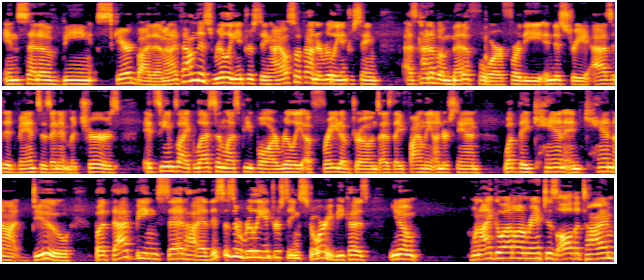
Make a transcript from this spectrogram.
instead of being scared by them. And I found this really interesting. I also found it really interesting as kind of a metaphor for the industry as it advances and it matures. It seems like less and less people are really afraid of drones as they finally understand what they can and cannot do. But that being said, Haye, this is a really interesting story because, you know, when I go out on ranches all the time,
